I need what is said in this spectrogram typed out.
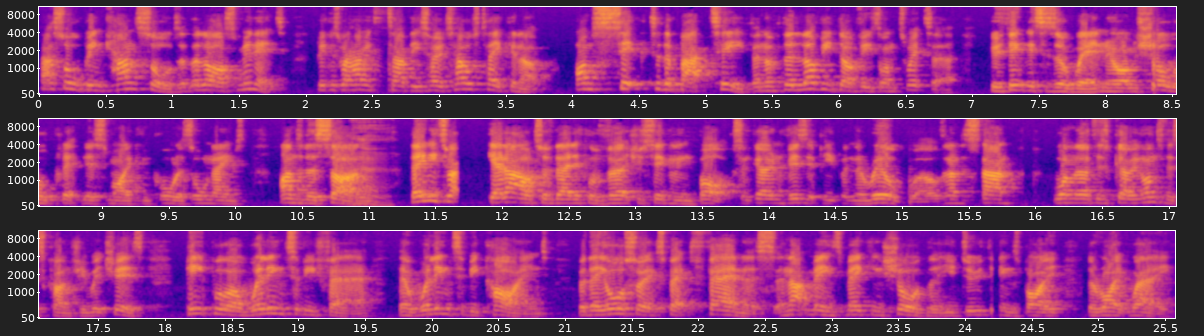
That's all been cancelled at the last minute because we're having to have these hotels taken up. I'm sick to the back teeth. And of the lovey doveys on Twitter who think this is a win, who I'm sure will clip this mic and call us all names under the sun, they need to get out of their little virtue signaling box and go and visit people in the real world and understand what on earth is going on to this country, which is people are willing to be fair, they're willing to be kind, but they also expect fairness. And that means making sure that you do things by the right way,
